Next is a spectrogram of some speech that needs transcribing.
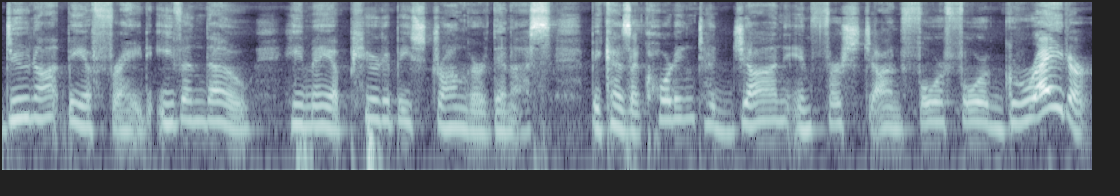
do not be afraid, even though he may appear to be stronger than us, because according to John in 1 John 4 4, greater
